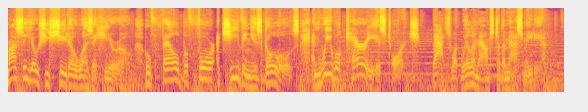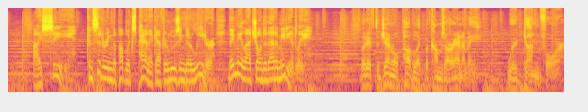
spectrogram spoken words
Masayoshi Shido was a hero who fell before achieving his goals, and we will carry his torch. That's what we'll announce to the mass media. I see. Considering the public's panic after losing their leader, they may latch onto that immediately. But if the general public becomes our enemy, we're done for.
